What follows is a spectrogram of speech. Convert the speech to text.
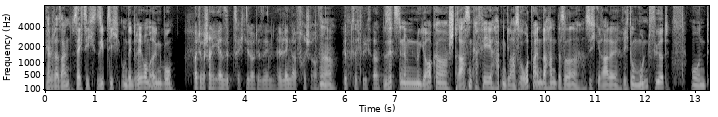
wie wird er sein? 60, 70 um den Dreh rum irgendwo. Heute wahrscheinlich eher 70, die Leute sehen länger frisch aus. Ja. 70 würde ich sagen. Sitzt in einem New Yorker Straßencafé, hat ein Glas Rotwein in der Hand, das er sich gerade Richtung Mund führt und,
